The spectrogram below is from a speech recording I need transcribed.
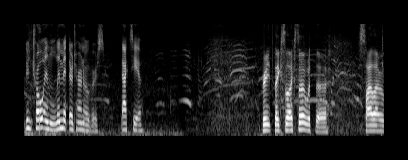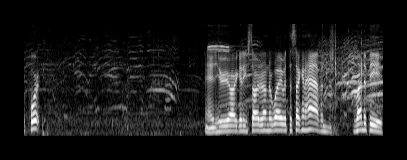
control and limit their turnovers. Back to you. Great, thanks Alexa with the sideline report. And here we are getting started underway with the second half and Lenape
